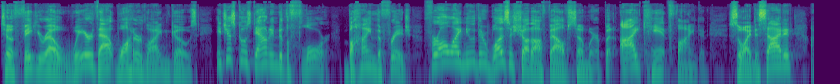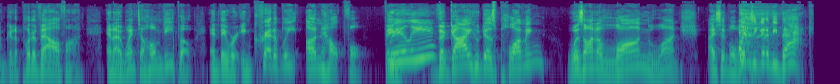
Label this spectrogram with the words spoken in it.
to figure out where that water line goes. It just goes down into the floor behind the fridge. For all I knew, there was a shutoff valve somewhere, but I can't find it. So I decided I'm going to put a valve on. And I went to Home Depot, and they were incredibly unhelpful. They, Really? The guy who does plumbing was on a long lunch. I said, Well, when's he going to be back?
